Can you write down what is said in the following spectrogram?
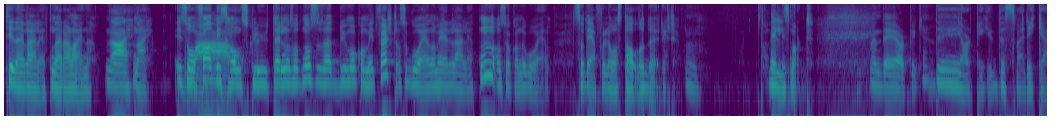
til den leiligheten der aleine. Nei. Nei. I så fall, hvis han skulle ut eller noe sånt, nå, så sa jeg du må komme hit først, og så gå gjennom hele leiligheten, og så kan du gå igjen. Så det er forlåst alle dører. Mm. Veldig smart. Men det hjalp ikke. Det hjalp ikke, dessverre ikke.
